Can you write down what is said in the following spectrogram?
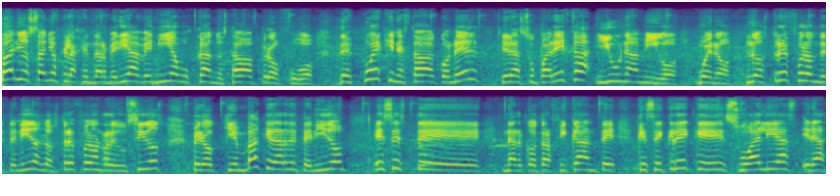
varios años que la gendarmería venía buscando, estaba prófugo. Después quien estaba con él era su pareja y un amigo. Bueno, los tres fueron detenidos, los tres fueron reducidos, pero quien va a quedar detenido es este narcotraficante que se cree que su alias era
